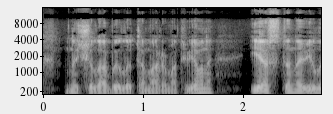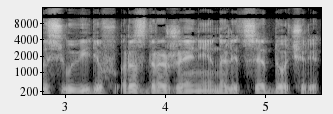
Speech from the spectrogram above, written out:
— начала была Тамара Матвеевна, и остановилась, увидев раздражение на лице дочери.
